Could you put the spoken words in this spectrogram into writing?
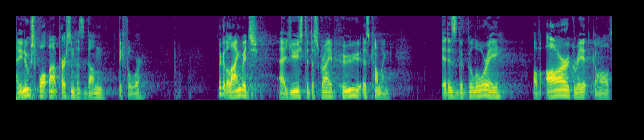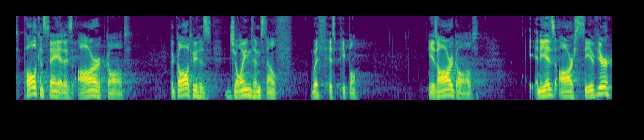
and he knows what that person has done before. Look at the language uh, used to describe who is coming. It is the glory of our great God. Paul can say it is our God, the God who has joined himself with his people. He is our God, and he is our Savior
